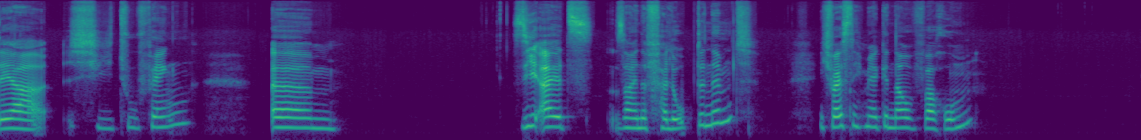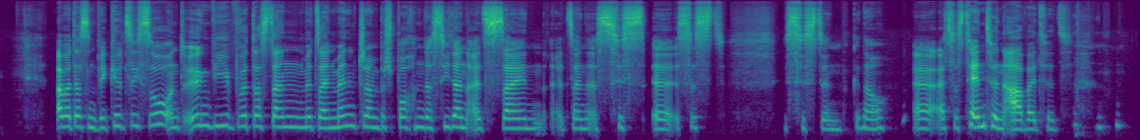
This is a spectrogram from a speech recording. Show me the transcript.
der Shi Tu-feng, ähm sie als seine Verlobte nimmt. Ich weiß nicht mehr genau warum. Aber das entwickelt sich so und irgendwie wird das dann mit seinen Managern besprochen, dass sie dann als sein als seine Assis äh, Assist Assistin, genau, äh, Assistentin arbeitet.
